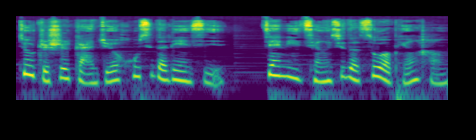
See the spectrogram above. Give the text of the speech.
就只是感觉呼吸的练习，建立情绪的自我平衡，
